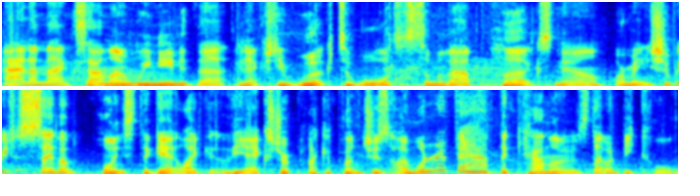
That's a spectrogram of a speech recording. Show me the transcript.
And a max ammo, we needed that. Can actually work towards some of our perks now. Or I mean, should we just save up points to get like the extra Pack-a-Punches? I wonder if they have the camos, that would be cool.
